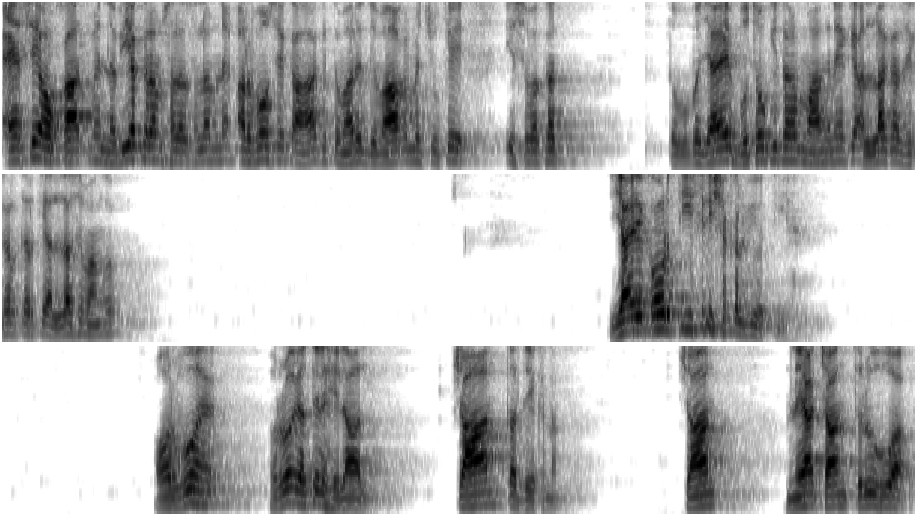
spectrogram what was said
ایسے اوقات میں نبی اکرم صلی اللہ علیہ وسلم نے عربوں سے کہا کہ تمہارے دماغ میں چونکہ اس وقت تو وہ بجائے بتوں کی طرف مانگنے کے اللہ کا ذکر کر کے اللہ سے مانگو۔ یا ایک اور تیسری شکل بھی ہوتی ہے۔ اور وہ ہے رویت الحلال چاند کا دیکھنا۔ چاند، نیا چاند طلوع ہوا۔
